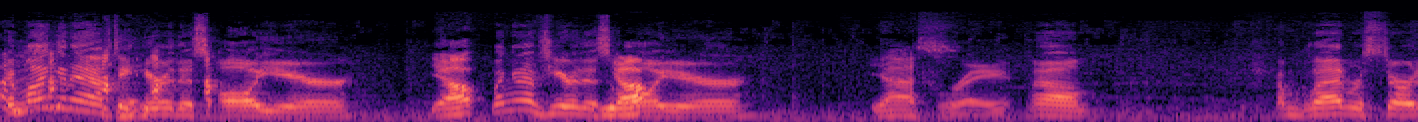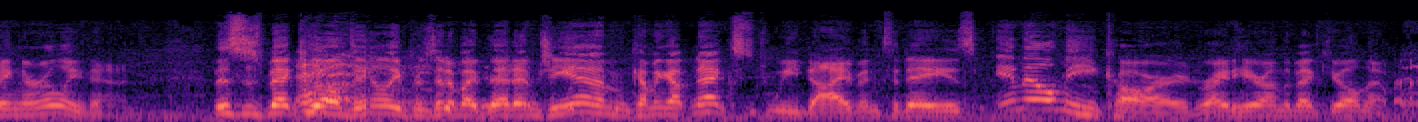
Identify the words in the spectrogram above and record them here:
Am I going to have to hear this all year? Yep. Am I going to have to hear this Yep. all year? Yes. Great. Well, I'm glad we're starting early then. This is BetQL Daily presented by BetMGM. Coming up next, we dive in today's MLB card right here on the BetQL Network.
